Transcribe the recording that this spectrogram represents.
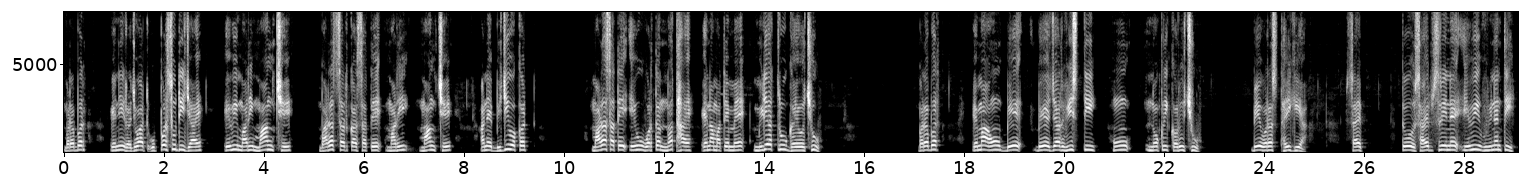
બરાબર? એની રજૂઆત ઉપર સુધી જાય એવી મારી માંગ છે. ભારત સરકાર સાથે મારી માંગ છે અને બીજી વખત મારા સાથે એવું વર્તન ન થાય એના માટે મેં મીડિયા થ્રુ ગયો છું. બરાબર? એમાં હું બે બે હજાર વીસથી હું નોકરી કરું છું. બે વર્ષ થઈ ગયા. સાહેબ, તો સાહેબશ્રીને એવી વિનંતી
